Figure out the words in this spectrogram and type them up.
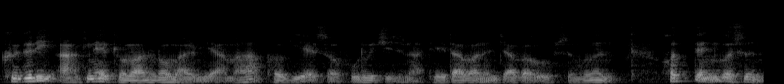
그들이 악인의 교만으로 말미암아 거기에서 부르짖으나 대답하는 자가 없음은 헛된 것은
